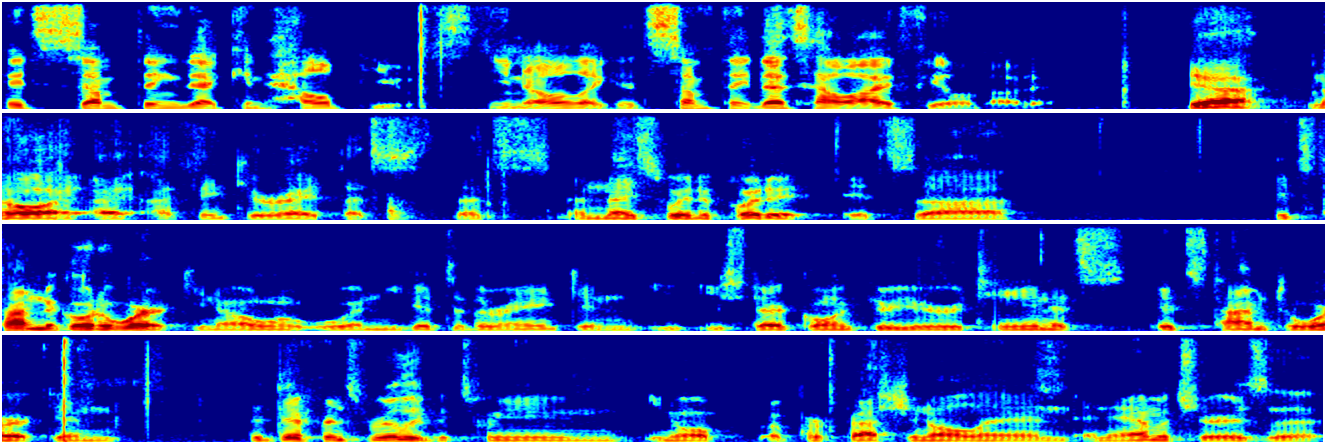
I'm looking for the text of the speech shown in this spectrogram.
it's something that can help you. You know, like it's something that's how I feel about it. Yeah, no, I, I think you're right. That's that's a nice way to put it. It's uh it's time to go to work. You know, when you get to the rink and you, you start going through your routine, it's it's time to work. And the difference really between you know a, a professional and an amateur is a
